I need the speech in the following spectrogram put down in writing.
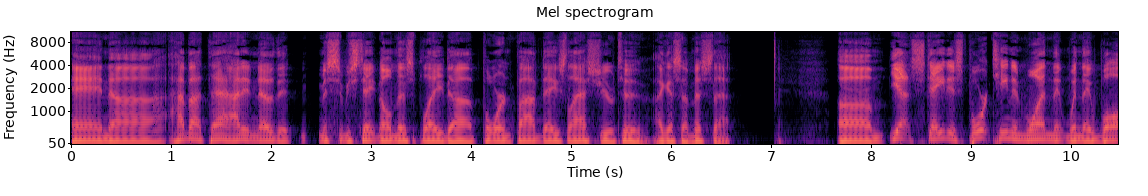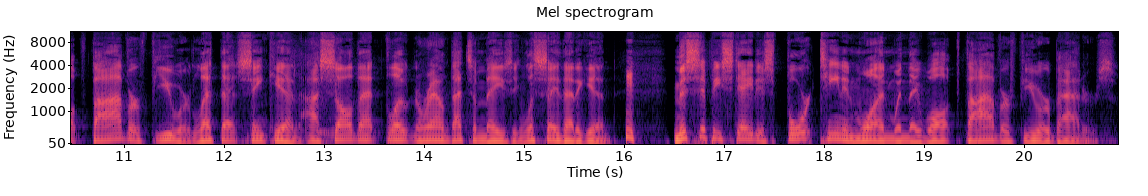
And uh, how about that? I didn't know that Mississippi State and Ole Miss played uh, four and five days last year too. I guess I missed that. Um, yeah, State is fourteen and one that when they walk five or fewer. Let that sink in. I saw that floating around. That's amazing. Let's say that again. Mississippi State is fourteen and one when they walk five or fewer batters,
